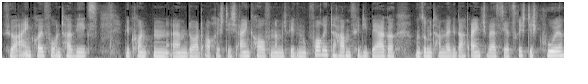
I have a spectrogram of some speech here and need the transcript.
für Einkäufe unterwegs, wir konnten ähm, dort auch richtig einkaufen, damit wir genug Vorräte haben für die Berge und somit haben wir gedacht, eigentlich wäre es jetzt richtig cool.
